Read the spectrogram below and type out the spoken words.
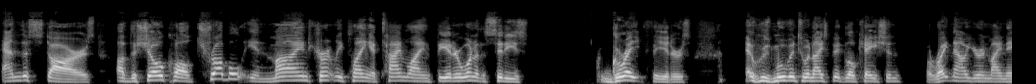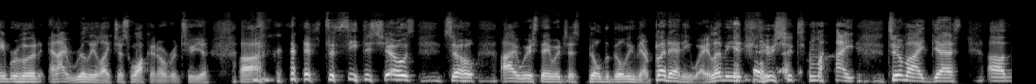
and the stars of the show called Trouble in Mind, currently playing at Timeline Theater, one of the city's great theaters, who's moving to a nice big location but right now you're in my neighborhood and I really like just walking over to you, uh, to see the shows. So I wish they would just build the building there. But anyway, let me introduce you to my, to my guest. Um,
